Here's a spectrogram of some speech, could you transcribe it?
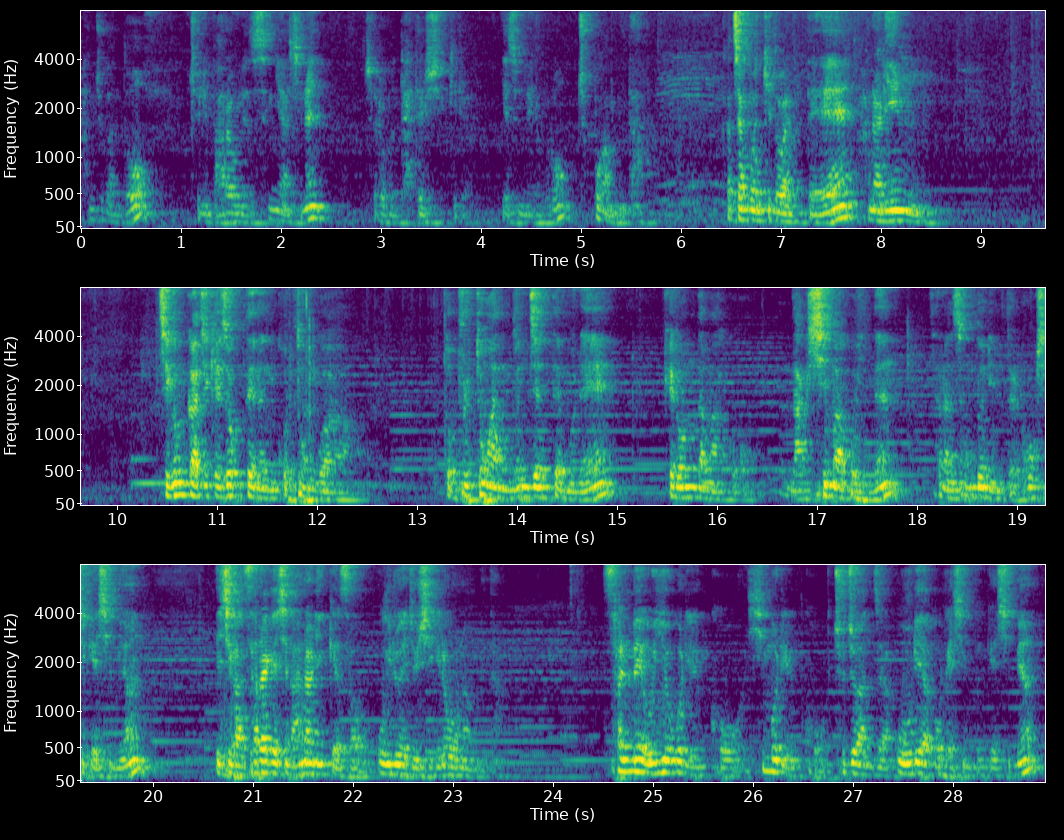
한 주간도 주님 바라보면서 승리하시는 저 여러분 다 될 수 있기를 예수님 이름으로 축복합니다. 같이 한번 기도할 때 하나님 지금까지 계속되는 고통과 또 불통한 문제 때문에 괴롭당하고 낙심하고 있는 사랑 성도님들 혹시 계시면 이 시간 살아계신 하나님께서 위로해 주시기를 원합니다. 삶의 의욕을 잃고 힘을 잃고 주저앉아 우울해하고 계신 분 계시면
